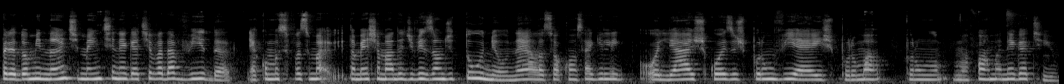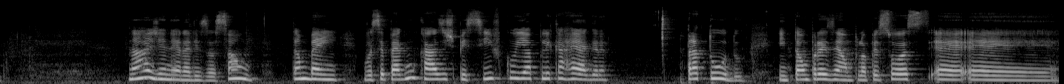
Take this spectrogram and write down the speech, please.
predominantemente negativa da vida. É como se fosse uma, também é chamada de visão de túnel, né? Ela só consegue olhar as coisas por um viés, por uma, por um, uma forma negativa. Na generalização, também você pega um caso específico e aplica a regra para tudo. Então, por exemplo, a pessoa é, é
